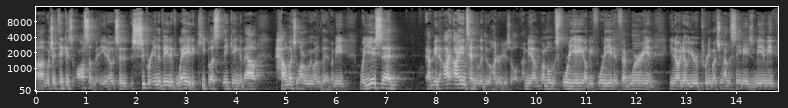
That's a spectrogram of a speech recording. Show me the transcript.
um, which I think is awesome. You know, it's a super innovative way to keep us thinking about how much longer we want to live. I mean, when you said, I mean, I, I intend to live to 100 years old. I mean, I'm, I'm, almost 48. I'll be 48 in February, and you know, I know you're pretty much around the same age as me. I mean,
